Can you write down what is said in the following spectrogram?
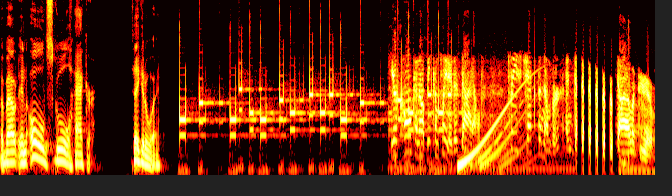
about an old school hacker. Take it away. Cannot be completed as dialed. Please check the number and dial again.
